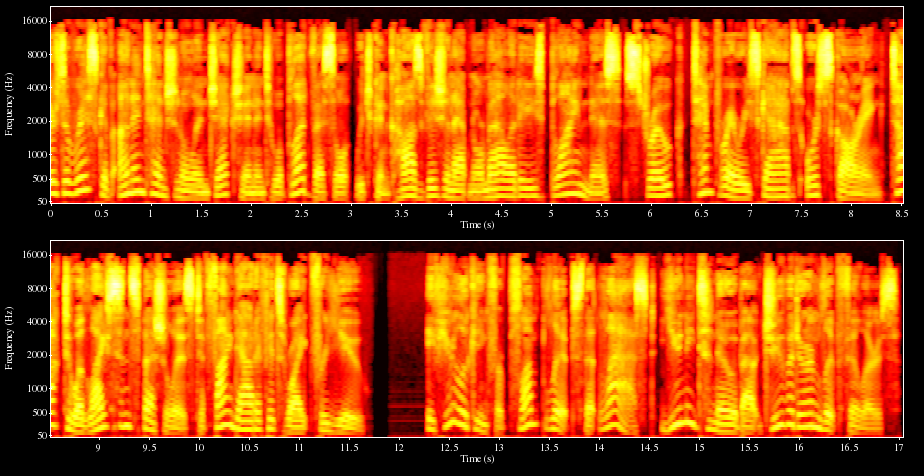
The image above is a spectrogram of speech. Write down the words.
There's a risk of unintentional injection into a blood vessel, which can cause vision abnormalities, blindness, stroke, temporary scabs, or scarring. Talk to a licensed specialist to find out if it's right for you. If you're looking for plump lips that last, you need to know about Juvederm lip fillers.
